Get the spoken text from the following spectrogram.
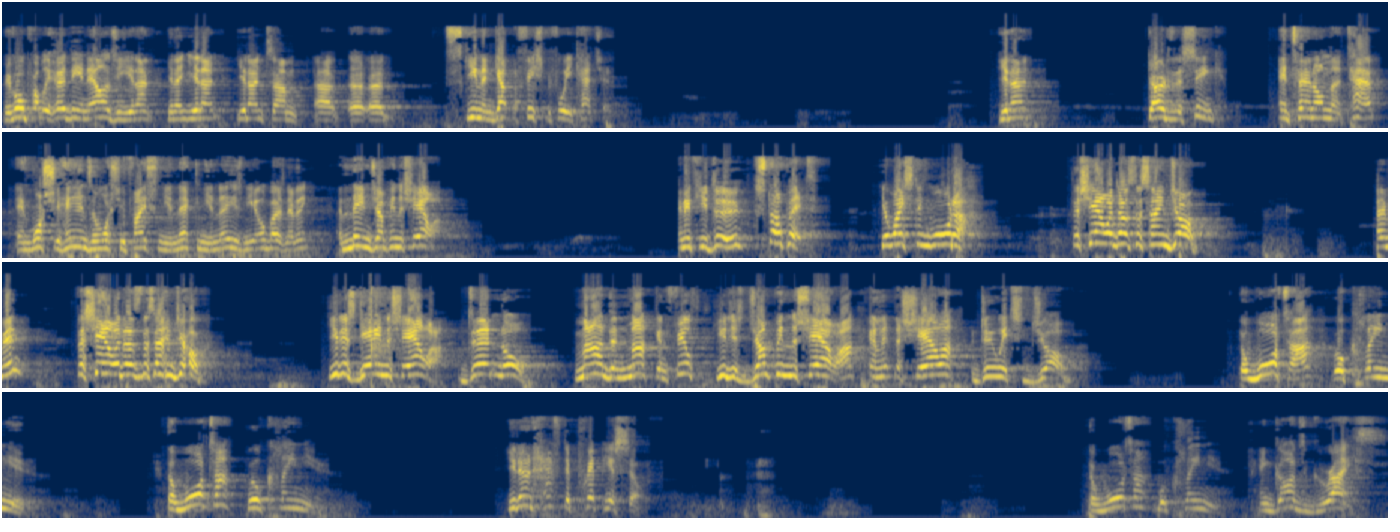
We've all probably heard the analogy. You don't, you know, you don't, you don't um, uh, uh, uh, skin and gut the fish before you catch it. You don't go to the sink and turn on the tap and wash your hands and wash your face and your neck and your knees and your elbows and everything, and then jump in the shower. And if you do, stop it. You're wasting water. The shower does the same job. Amen? The shower does the same job. You just get in the shower, dirt and all, mud and muck and filth. You just jump in the shower and let the shower do its job. The water will clean you. The water will clean you. You don't have to prep yourself. The water will clean you. And God's grace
